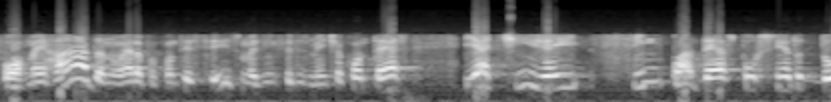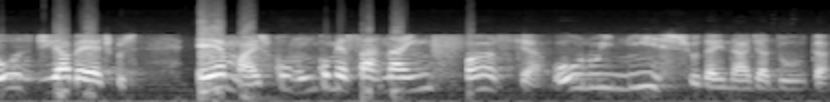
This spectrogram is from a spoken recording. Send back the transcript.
forma errada, não era para acontecer isso, mas infelizmente acontece, e atinge aí 5 a 10% dos diabéticos. É mais comum começar na infância ou no início da idade adulta.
